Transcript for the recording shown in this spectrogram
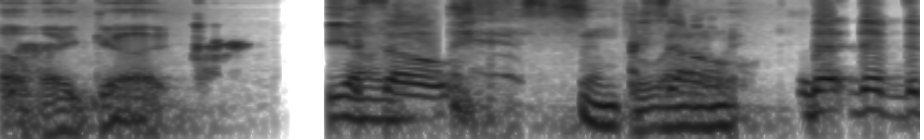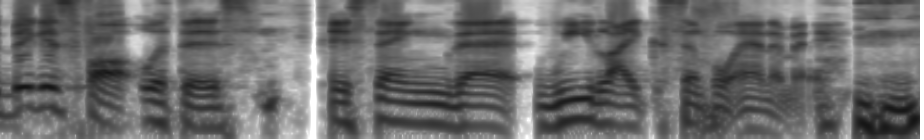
Oh my god. Yeah. So, simple so anime. the, the the biggest fault with this is saying that we like simple anime Mhm.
